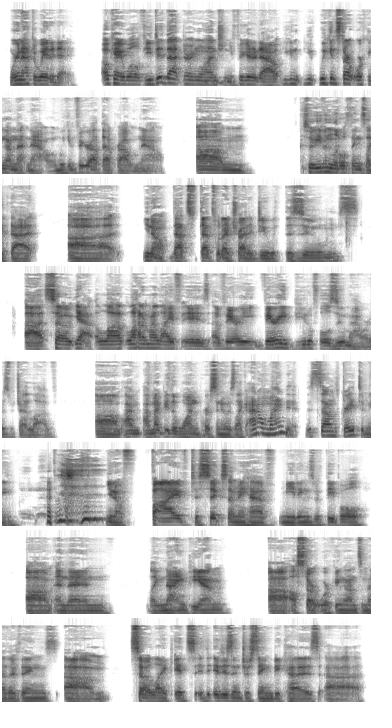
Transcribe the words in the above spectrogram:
we're gonna have to wait a day. Okay well if you did that during lunch and you figured it out you can you, we can start working on that now and we can figure out that problem now. Um so even little things like that uh you know that's that's what i try to do with the zooms. Uh so yeah a lot a lot of my life is a very very beautiful zoom hours which i love um i'm i might be the one person who is like i don't mind it this sounds great to me you know five to six i may have meetings with people um and then like 9 p.m uh, I'll start working on some other things. Um, so like it's it, it is interesting because uh,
